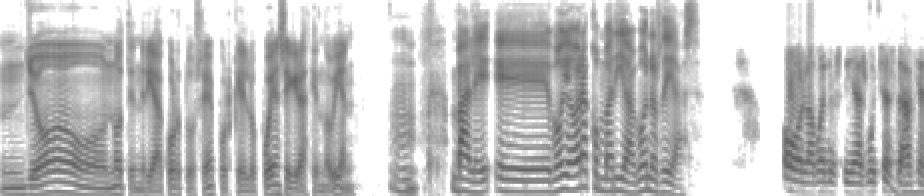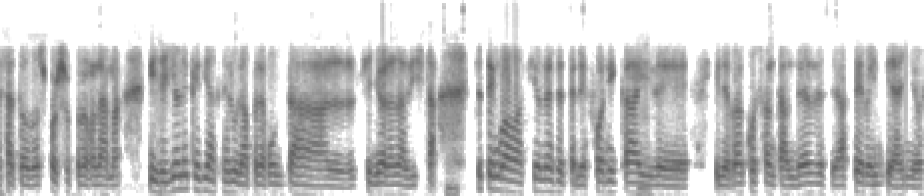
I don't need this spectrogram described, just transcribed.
yo no tendría cortos, ¿eh? porque lo pueden seguir haciendo bien. Mm. Vale, eh, voy ahora con María. Buenos días. Hola, buenos días. Muchas gracias a todos por su programa. Mire, yo le quería hacer una pregunta al señor analista. Yo tengo acciones de Telefónica y de, y de Banco Santander desde hace 20 años,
